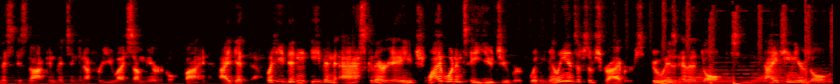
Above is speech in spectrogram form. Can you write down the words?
and this is not convincing enough for you by some miracle, fine, I get that. But he didn't even ask their age. Why wouldn't a YouTuber with millions of subscribers, who is an adult, 19 years old,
